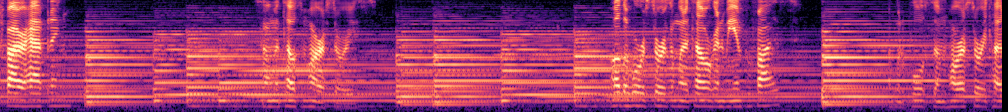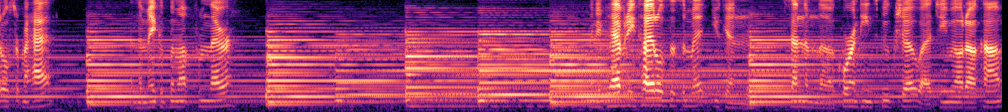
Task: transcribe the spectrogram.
Fire happening. So I'm gonna tell some horror stories. All the horror stories I'm gonna tell are gonna be improvised. I'm gonna pull some horror story titles from my hat and then make them up from there. And if you have any titles to submit, you can send them to quarantinespookshow at gmail.com.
